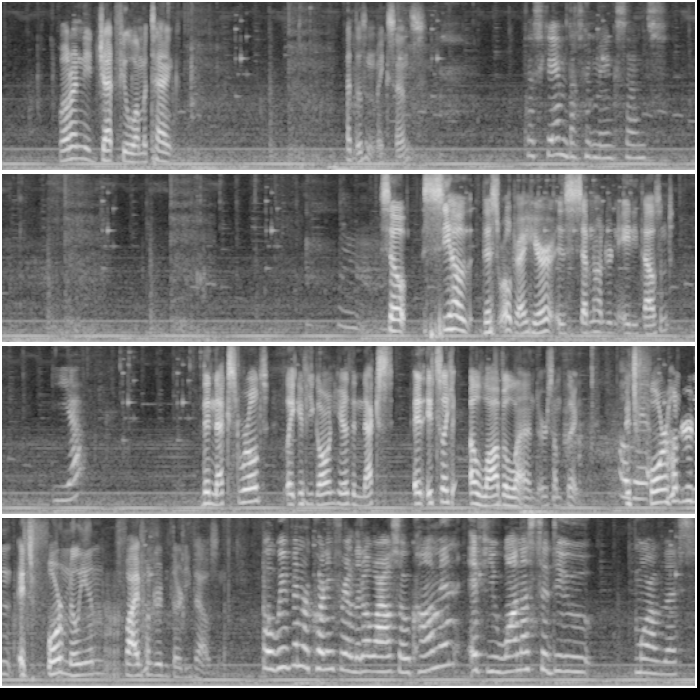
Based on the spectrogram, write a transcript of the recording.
Why do I need jet fuel? I'm a tank. That doesn't make sense. This game doesn't make sense. So see how this world right here is 780,000? Yeah. The next world, like if you go in here, the next, it, it's like a lava land or something. Okay. It's 400, and- it's 4,530,000. Well, we've been recording for a little while, so comment if you want us to do more of this.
